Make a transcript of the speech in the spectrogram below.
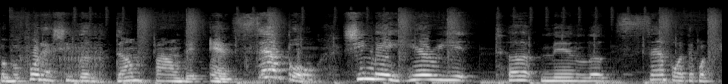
but before that, she looked dumbfounded and simple. She made Harriet Tubman look simple at the point,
